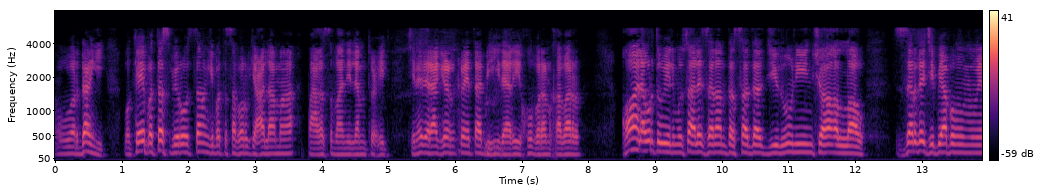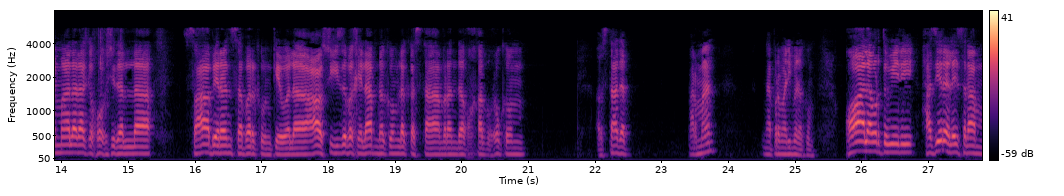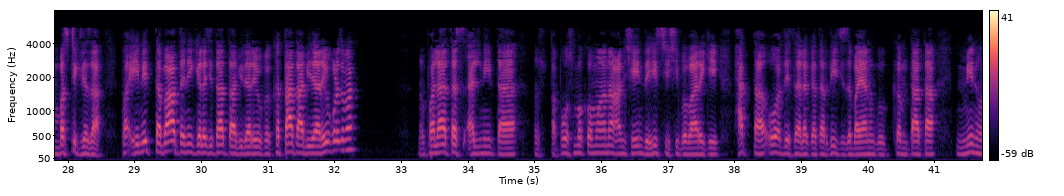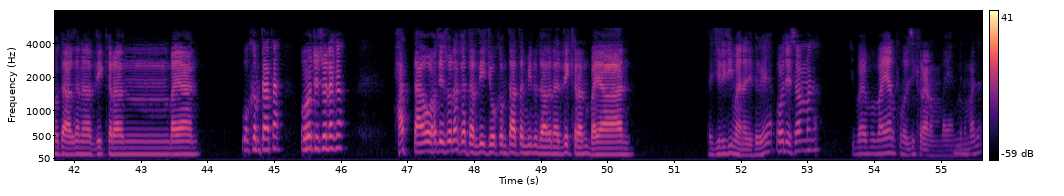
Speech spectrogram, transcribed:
وردانګي وکيف تصبروا څنګه به تصبر کې علامه پاغه سبانی لم توحید چې نه دراګر کړی ته به داغي خبرن خبر قال ورته ویل موسی علی السلام ته صدد جدونی ان شاء الله زرد چې بیا به مال را کې خوښ شي د الله صابرن صبر کوونکې ولا عاصی زب خلاف نکوم لکستا امرند خب حکم او استاد فرمان نه پرمانی بنه کوم قال ورته ویلی حضرت علی السلام بس ټیک جزا فإن اتبعتني کله چې تا تابعداري وکړه کتا تابعداري وکړه زما نو فلا تسألني تا نو تپوس مکو معنا عن شین د هیڅ شي په باره کې حتا احدث لك تر دې چې ز بیان کو کم تا تا منه دا غنه ذکرن بیان وکم تا ته احدث لك حتى احدث لك تر دې چې وکم تا ته مينو داغه ذکرن بیان تجریدی معنی دې ته احدث معنی چې بیان کوم ذکرن بیان دې معنی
